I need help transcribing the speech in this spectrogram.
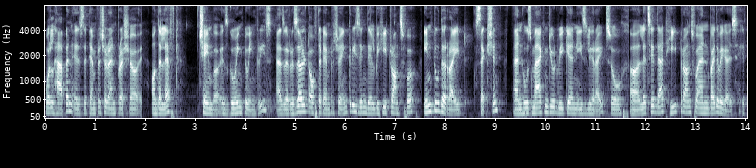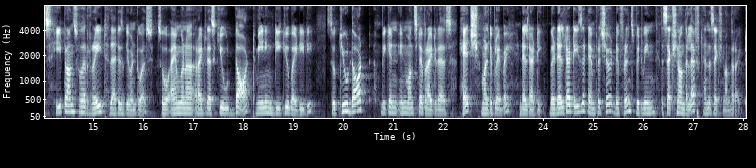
What will happen is the temperature and pressure on the left chamber is going to increase. As a result of the temperature increasing, there will be heat transfer into the right section and whose magnitude we can easily write. So uh, let's say that heat transfer and by the way guys, it's heat transfer rate that is given to us. So I am gonna write it as Q dot meaning dQ by dt so Q dot, we can in one step write it as H multiplied by delta T, where delta T is the temperature difference between the section on the left and the section on the right.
